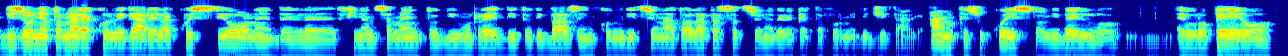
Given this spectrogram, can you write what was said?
bisogna tornare a collegare la questione del finanziamento di un reddito di base incondizionato alla tassazione delle piattaforme digitali. Anche su questo a livello europeo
